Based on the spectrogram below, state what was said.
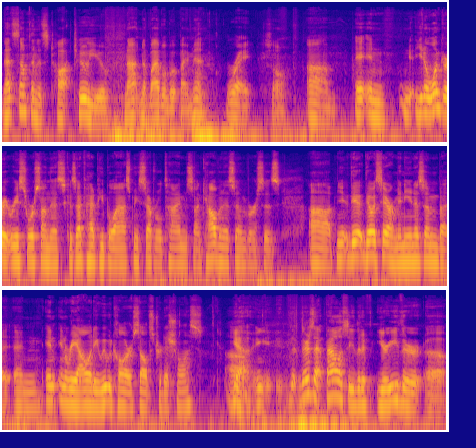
that's something that's taught to you, not in the Bible but by men. Right. So Um, and, and you know one great resource on this because I've had people ask me several times on Calvinism versus uh, they, they always say Arminianism, but in, in in reality we would call ourselves traditionalists. Yeah, y- y- there's that fallacy that if you're either uh,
